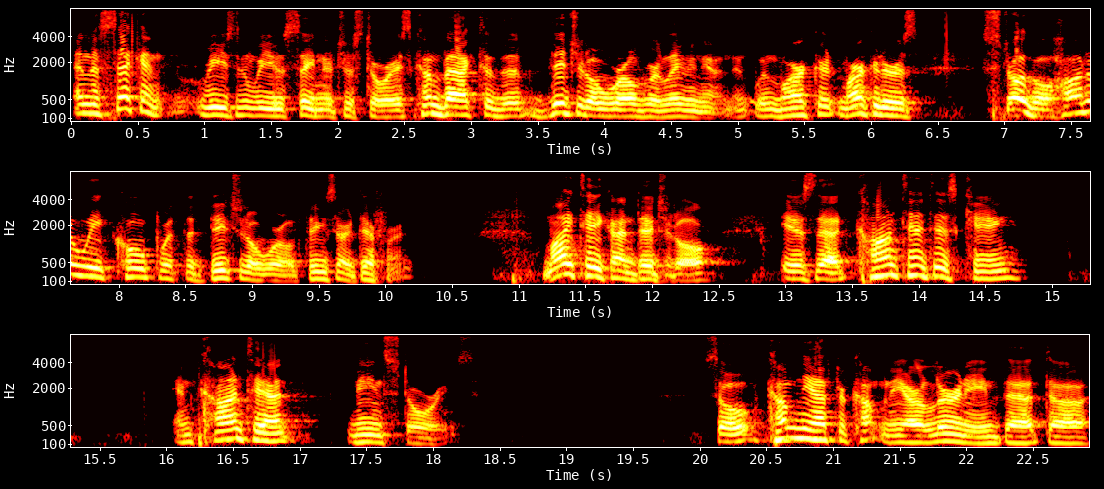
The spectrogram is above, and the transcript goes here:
And the second reason we use signature stories come back to the digital world we're living in. When market, marketers struggle, how do we cope with the digital world? Things are different. My take on digital is that content is king, and content means stories. So company after company are learning that uh,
